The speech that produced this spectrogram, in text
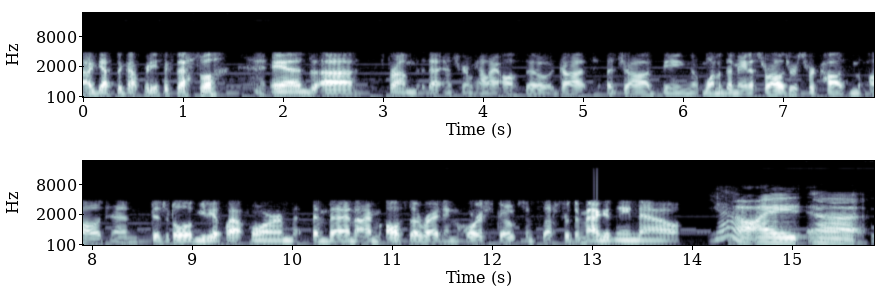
I guess it got pretty successful. And uh, from that Instagram account, I also got a job being one of the main astrologers for Cosmopolitan digital media platform. And then I'm also writing horoscopes and stuff for the magazine now. Yeah, I uh,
